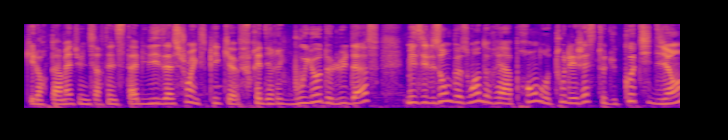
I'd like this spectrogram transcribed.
qui leur permettent une certaine stabilisation, explique Frédéric Bouillot de l'UDAF. Mais ils ont besoin de réapprendre tous les gestes du quotidien.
